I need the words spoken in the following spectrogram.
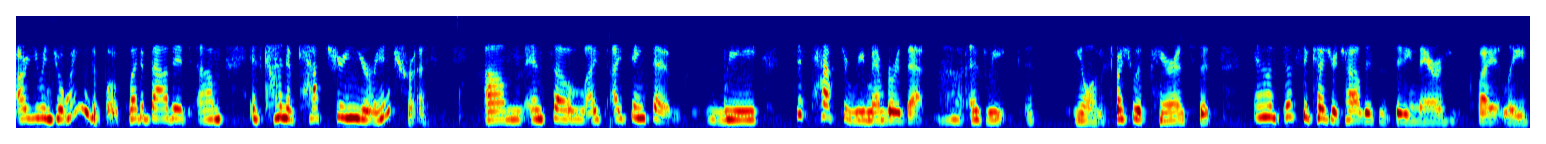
Are you enjoying the book? What about it um, is kind of capturing your interest? Um, and so I, I think that we just have to remember that uh, as we, you know, especially with parents that you know, just because your child isn't sitting there quietly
